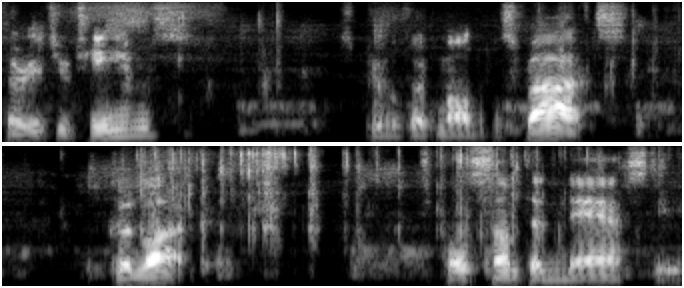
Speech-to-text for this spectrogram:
32 teams. People took multiple spots. Good luck. Pull something nasty.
